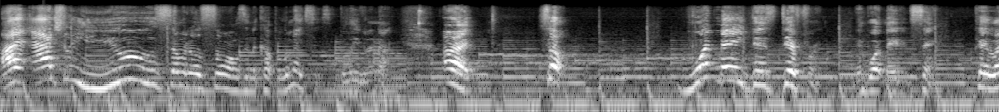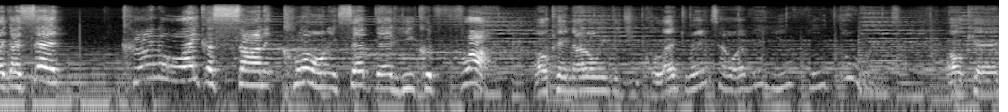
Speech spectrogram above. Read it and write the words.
I actually used some of those songs in a couple of mixes, believe it or not. All right, so what made this different and what made it sing? Okay, like I said, kind of like a Sonic clone, except that he could fly. Okay, not only did you collect rings, however, you flew through rings. Okay,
